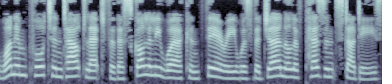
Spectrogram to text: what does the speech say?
One important outlet for their scholarly work and theory was the Journal of Peasant Studies.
